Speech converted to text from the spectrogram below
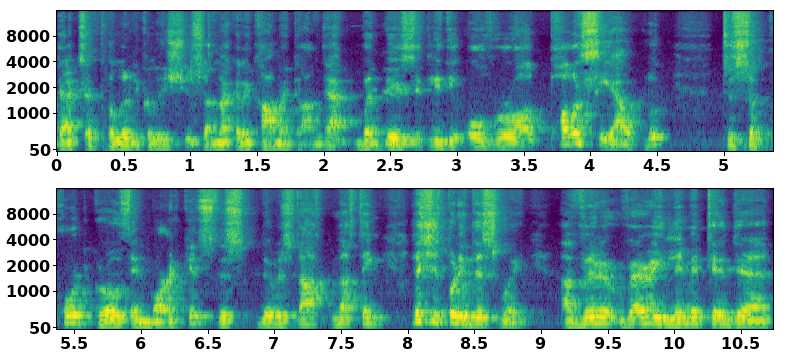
that's a political issue, so I'm not going to comment on that. But mm-hmm. basically, the overall policy outlook to support growth in markets. This there was not nothing. Let's just put it this way: a very very limited uh,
